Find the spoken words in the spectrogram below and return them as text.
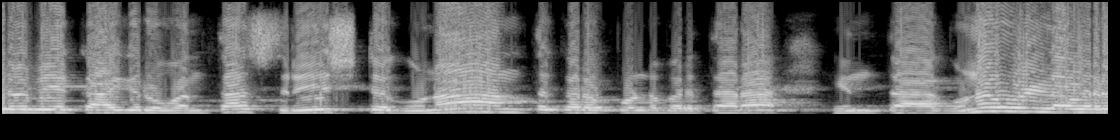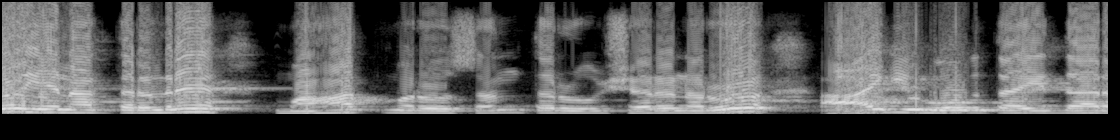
ಇರಬೇಕಾಗಿರುವಂತ ಶ್ರೇಷ್ಠ ಗುಣ ಅಂತ ಕರ್ಕೊಂಡು ಬರ್ತಾರ. ಇಂಥ ಗುಣವುಳ್ಳವರು ಏನಾಗ್ತಾರಂದ್ರೆ ಮಹಾತ್ಮರು, ಸಂತರು, ಶರಣರು ಆಗಿ ಹೋಗ್ತಾ ಇದ್ದಾರ.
